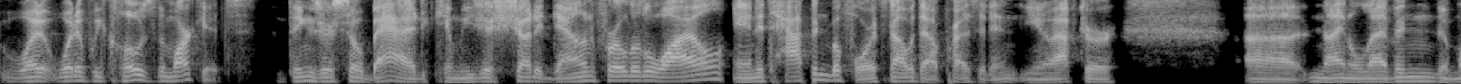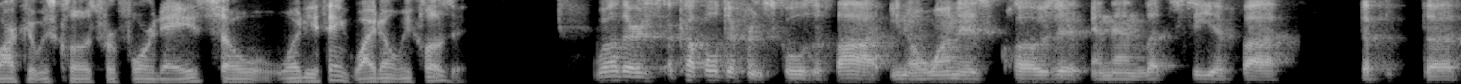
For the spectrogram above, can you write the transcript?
what what if we close the markets? Things are so bad can we just shut it down for a little while? And it's happened before. It's not without precedent. You know after uh 9-11 the market was closed for four days. So what do you think? Why don't we close it well there's a couple different schools of thought you know one is close it and then let's see if uh, the the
